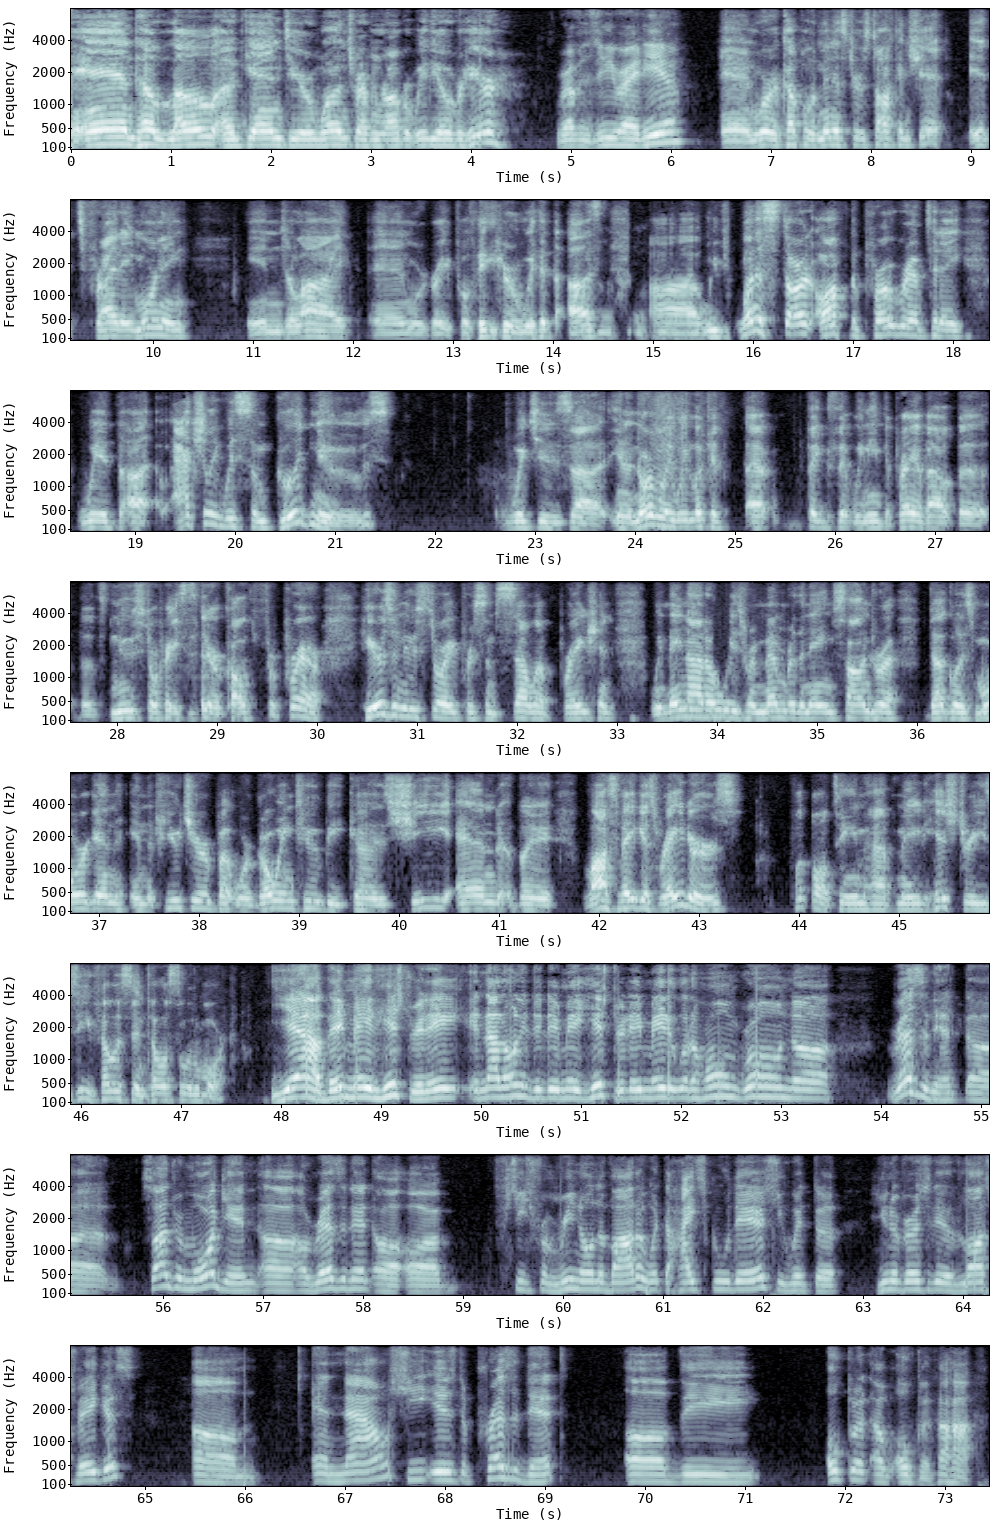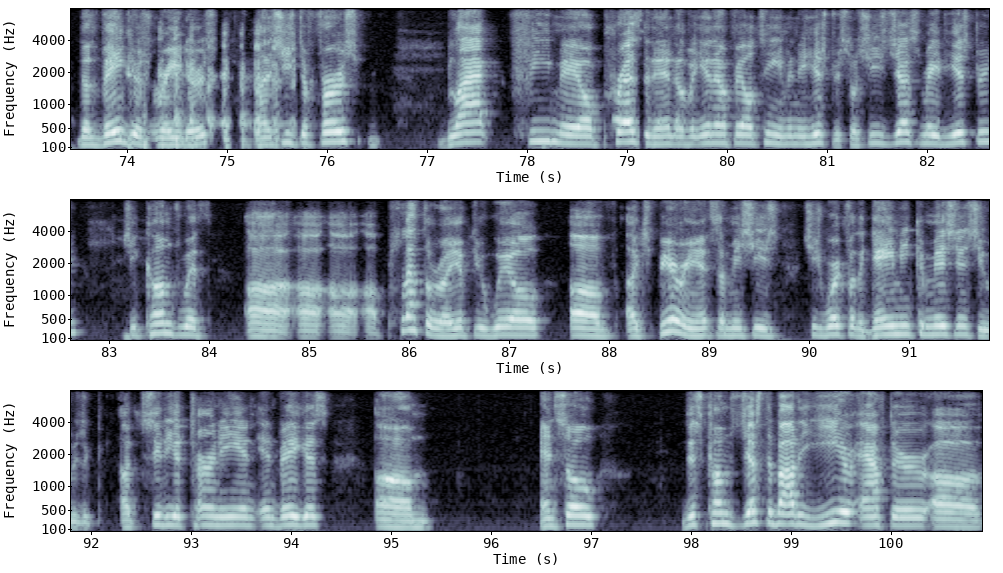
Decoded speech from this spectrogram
And hello again, dear ones. Reverend Robert with you over here. Reverend Z right here. And we're a couple of ministers talking shit. It's Friday morning in July, and we're grateful that you're with us. Mm-hmm. Uh, we want to start off the program today with uh, actually with some good news, which is, uh, you know, normally we look at, at things that we need to pray about, the, the news stories that are called for prayer. Here's a news story for some celebration. We may not always remember the name Sandra Douglas Morgan in the future, but we're going to because she and the Las Vegas Raiders football team have made history. Z, fill us in. Tell us a little more. Yeah, they made history. They and not only did they make history, they made it with a homegrown uh, resident. Uh, Sandra Morgan, uh, a resident, uh, uh, she's from Reno, Nevada. Went to high school there. She went to University of Las Vegas, um, and now she is the president of the Oakland of Oakland, haha, the Vegas Raiders. uh, she's the first black female president of an NFL team in the history. So she's just made history. She comes with a, a, a, plethora, if you will, of experience. I mean, she's she's worked for the gaming commission. She was a, a city attorney in in Vegas, um, and so this comes just about a year after uh,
